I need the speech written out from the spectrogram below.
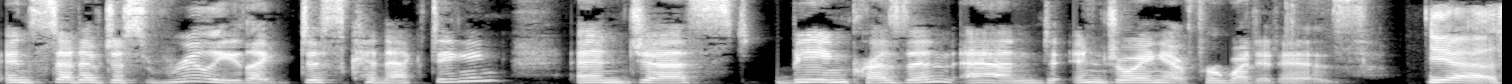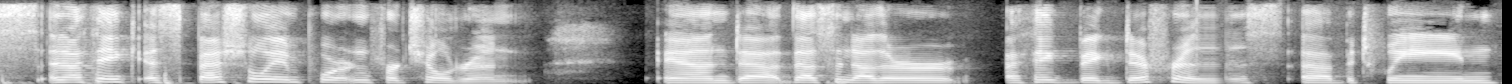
instead of just really like disconnecting and just being present and enjoying it for what it is. Yes. And I think especially important for children. And uh, that's another, I think, big difference uh, between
